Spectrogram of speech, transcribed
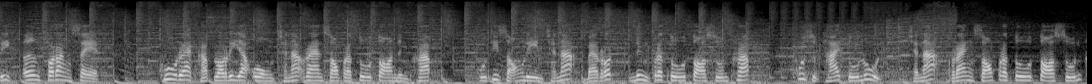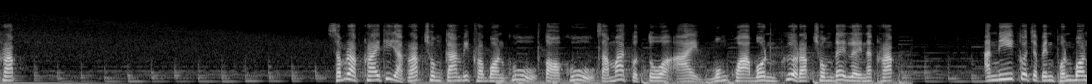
ลีกเอิงฝรั่งเศส คู่แรกครับลอริยาองชนะแรน 2 ประตูต่อ 1 ครับ คู่ที่ 2 ลีนชนะแบรถ1ประตูต่อ 0 ครับ คู่สุดท้ายตูลูดชนะแรง 2 ประตูต่อ 0 ครับ สำหรับใครที่อยากรับชมการวิเคราะห์บอลคู่ต่อคู่ สามารถกดตัวไอมุมขวาบนเพื่อรับชมได้เลยนะครับ อันนี้ก็จะเป็นผลบอล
